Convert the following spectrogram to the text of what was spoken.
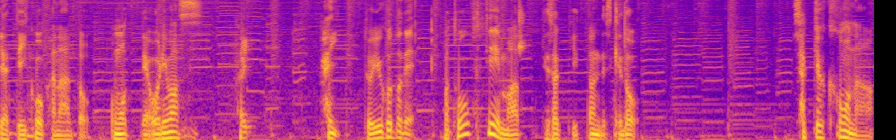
やっていこうかなと思っております。はい。はい。ということで、まあ、トークテーマってさっき言ったんですけど作曲コーナ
